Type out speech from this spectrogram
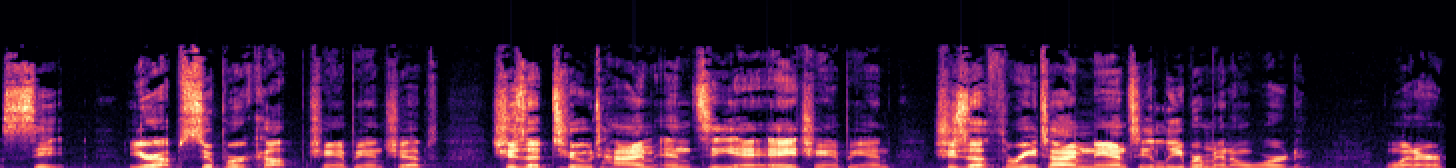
C- Europe Super Cup championships. She's a two time NCAA champion. She's a three time Nancy Lieberman Award winner.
